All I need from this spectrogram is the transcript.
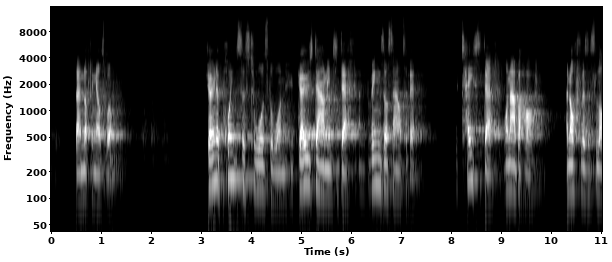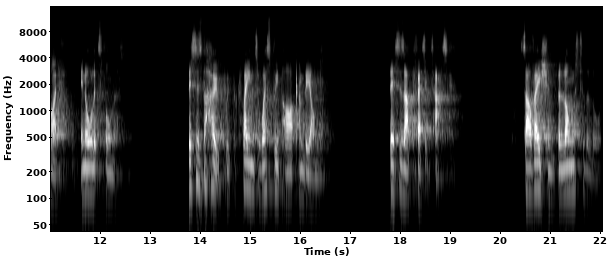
then nothing else will. Jonah points us towards the one who goes down into death and brings us out of it, who tastes death on our behalf and offers us life in all its fullness. This is the hope we proclaim to Westbury Park and beyond. This is our prophetic task. Salvation belongs to the Lord.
